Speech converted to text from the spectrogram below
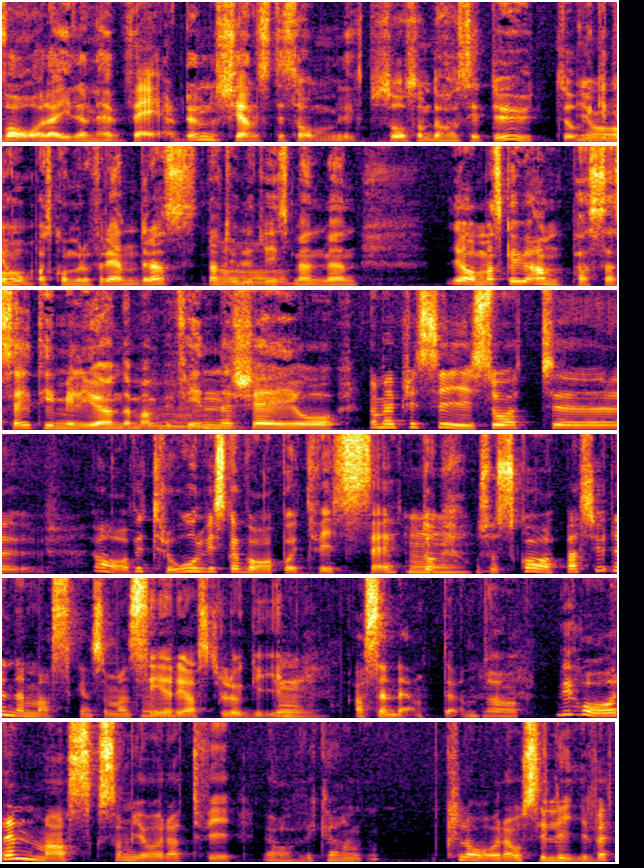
vara i den här världen känns det som. Liksom, så som det har sett ut. Och vilket Ja. jag hoppas kommer att förändras naturligtvis. Men, men ja, man ska ju anpassa sig till miljön där man Mm. befinner sig. Och, Ja men precis, så att eh, ja, vi tror vi ska vara på ett visst sätt. Och, och så skapas ju den här masken som man ser i astrologin, ascendenten. ja, Vi har en mask som gör att vi, ja, vi kan klara oss i livet.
